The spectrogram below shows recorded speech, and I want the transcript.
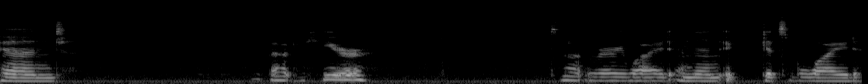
And about here. It's not very wide and then it gets wide.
